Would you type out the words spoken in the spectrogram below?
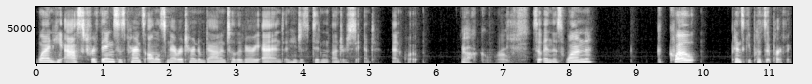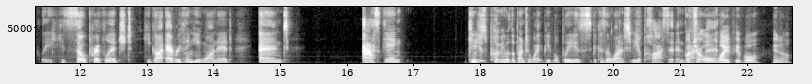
When he asked for things, his parents almost never turned him down until the very end, and he just didn't understand. End quote. Oh, gross. So in this one quote, Pinsky puts it perfectly. He's so privileged. He got everything he wanted, and asking, "Can you just put me with a bunch of white people, please? Because I want it to be a placid environment." Bunch of old white people, you know.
